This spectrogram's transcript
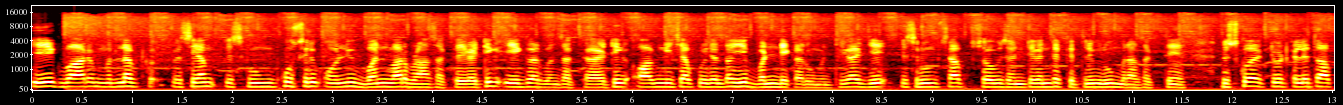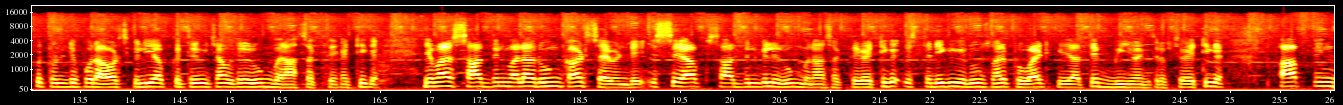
एक बार मतलब वैसे हम इस रूम को सिर्फ़ ओनली वन बार बना सकते हैं, ठीक एक बार बन सकता है, ठीक और नीचे आपको चलता है, ये वन डे का रूम है, ठीक है? ये इस रूम से आप चौबीस घंटे के अंदर कितने भी रूम बना सकते हैं। इसको एक्टिवेट कर ले तो आपको ट्वेंटी फोर आवर्स के लिए आप कितने भी चाहें उतने रूम बना सकते हैं, ठीक है? ये हमारा सात दिन वाला रूम कार्ड सेवन डे इससे आप सात दिन के लिए रूम बना सकते हैं, ठीक है? इस तरीके के रूम्स हमारे प्रोवाइड किए जाते हैं बीमा की तरफ़ से, ठीक है? आप इन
